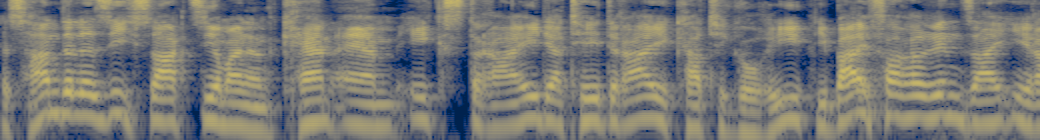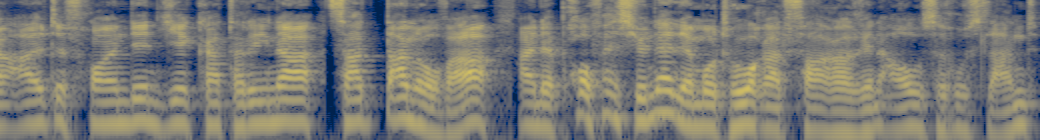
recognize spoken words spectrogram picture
Es handele sich, sagt sie, um einen Can-Am X3 der T3-Kategorie. Die Beifahrerin sei ihre alte Freundin Jekaterina Zadanova, eine professionelle Motorradfahrerin aus Russland.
